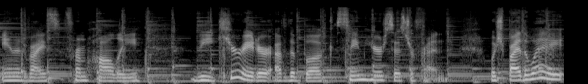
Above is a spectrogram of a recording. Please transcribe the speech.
and advice from Holly, the curator of the book Same Here Sister Friend, which, by the way,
